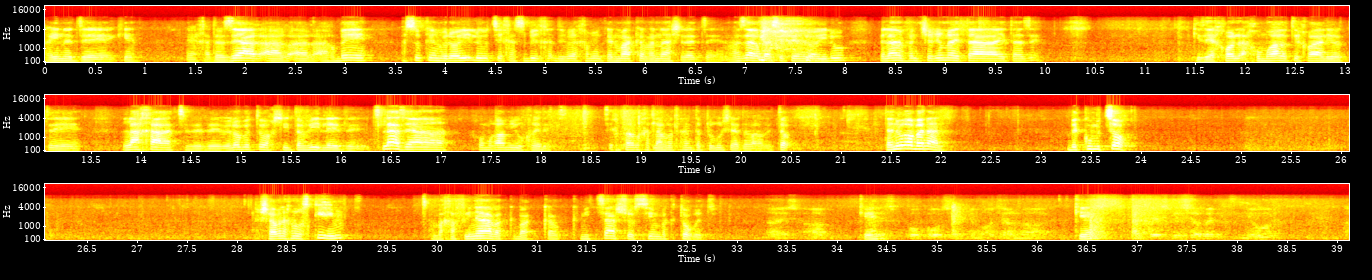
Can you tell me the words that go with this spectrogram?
ראינו את זה, כן. ביחד. אבל זה הר- הר- הר- הרבה כן ולא העילו, צריך להסביר דברי חכמים כאן מה הכוונה של זה. מה זה הרבה כן ולא העילו, ולמה מפנצ'רים לה את, ה, את הזה. כי זה יכול, החומרה הזאת יכולה להיות אה, לחץ, ו- ו- ולא בטוח שהיא תביא לזה. אצלה זה היה חומרה מיוחדת. צריך פעם אחת להראות לכם את הפירוש של הדבר הזה. טוב. תנו רבנן, בקומצו. עכשיו אנחנו עוסקים בחפינה, בק- בקמיצה שעושים בקטורת. אה, יש הרב. כן. כן? יש קשר בין צניעות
